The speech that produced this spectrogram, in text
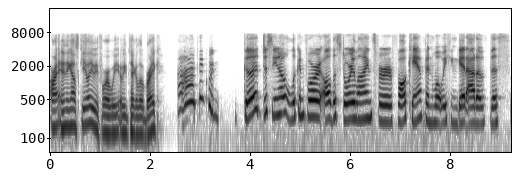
all right, anything else, Keely, before we, we take a little break? I think we're good. Just you know, looking for all the storylines for fall camp and what we can get out of this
